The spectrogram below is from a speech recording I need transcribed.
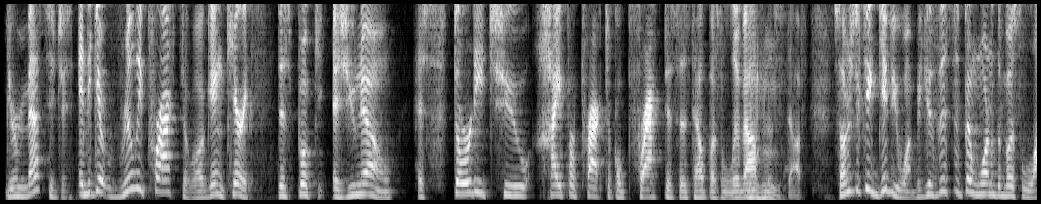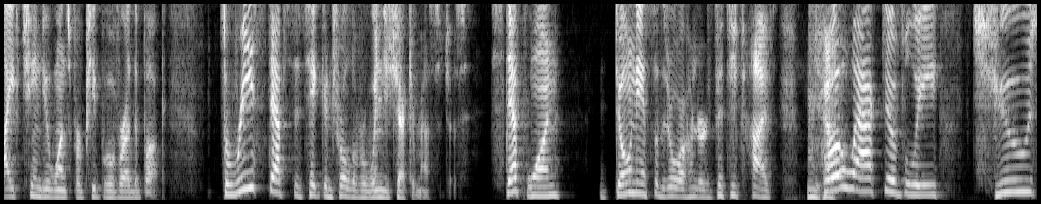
your messages. And to get really practical, again, Carey, this book, as you know, has 32 hyper practical practices to help us live out this mm-hmm. stuff. So I'm just gonna give you one because this has been one of the most life changing ones for people who've read the book. Three steps to take control over when you check your messages. Step one, don't answer the door 150 times. Proactively choose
